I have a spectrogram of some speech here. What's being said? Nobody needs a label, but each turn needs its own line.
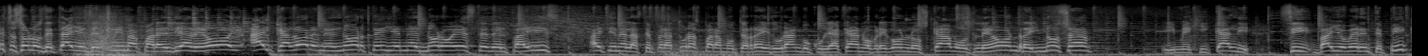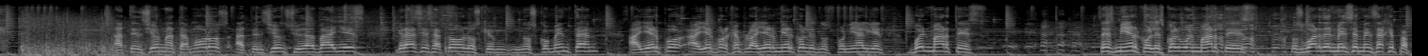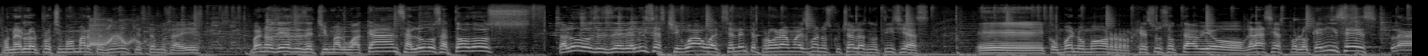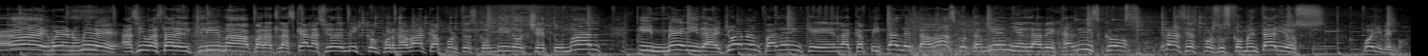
Estos son los detalles del clima para el día de hoy. Hay calor en el norte y en el noroeste del país. Ahí tiene las temperaturas para Monterrey, Durango, Culiacán, Obregón, Los Cabos, León, Reynosa y Mexicali. Sí, va a llover en Tepic. Atención Matamoros, atención Ciudad Valles. Gracias a todos los que nos comentan. Ayer por, ayer, por ejemplo, ayer miércoles nos ponía alguien, buen martes. Es miércoles, ¿cuál buen martes? Pues guárdenme ese mensaje para ponerlo el próximo martes, ¿no? Y que estemos ahí. Buenos días desde Chimalhuacán, saludos a todos. Saludos desde Delicias, Chihuahua. Excelente programa, es bueno escuchar las noticias. Eh, con buen humor, Jesús Octavio, gracias por lo que dices. Ay, bueno, mire, así va a estar el clima para Tlaxcala, Ciudad de México, Cuernavaca, Puerto Escondido, Chetumal y Mérida. Llueve en Palenque, en la capital de Tabasco también y en la de Jalisco. Gracias por sus comentarios. Voy y vengo.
